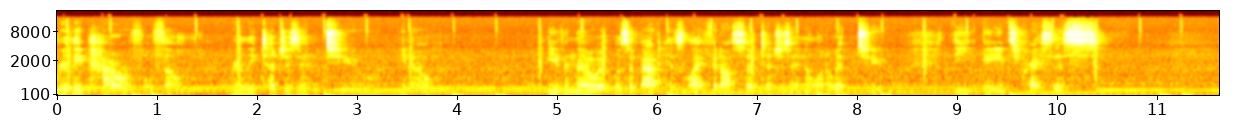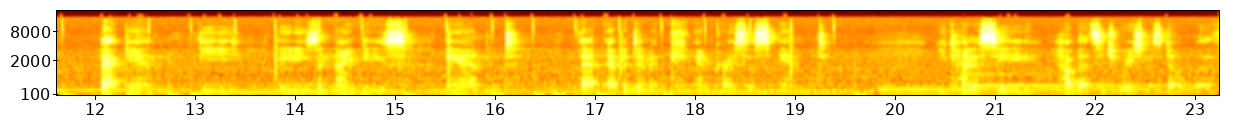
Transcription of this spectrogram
really powerful film. Really touches into, you know, even though it was about his life, it also touches in a little bit to the AIDS crisis back in the 80s and 90s and that epidemic and crisis and you kind of see how that situation is dealt with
